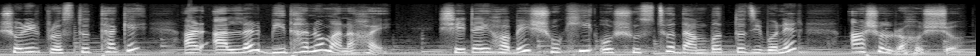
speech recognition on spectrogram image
শরীর প্রস্তুত থাকে আর আল্লাহর বিধানও মানা হয়। সেটাই হবে সুখী ও সুস্থ দাম্পত্য জীবনের আসল রহস্য।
